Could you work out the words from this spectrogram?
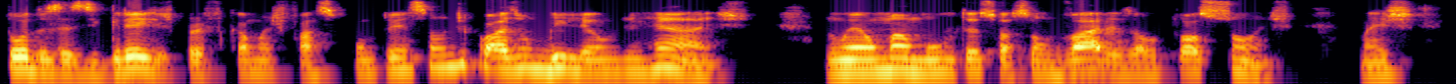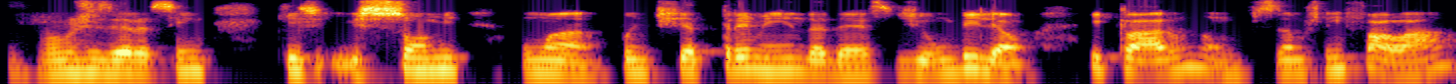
todas as igrejas, para ficar mais fácil a compreensão, de quase um bilhão de reais. Não é uma multa só, são várias autuações, mas vamos dizer assim, que some uma quantia tremenda dessa de um bilhão. E claro, não precisamos nem falar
